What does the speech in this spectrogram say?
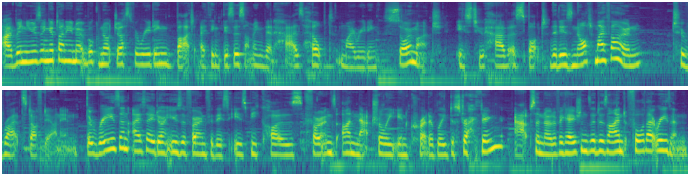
I've been using a tiny notebook not just for reading, but I think this is something that has helped my reading so much is to have a spot that is not my phone to write stuff down in. The reason I say don't use a phone for this is because phones are naturally incredibly distracting. Apps and notifications are designed for that reason.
